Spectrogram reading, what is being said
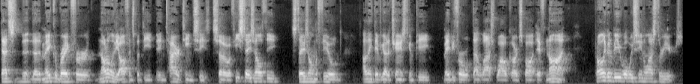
that's the, the make or break for not only the offense but the, the entire team season. So if he stays healthy, stays on the field, I think they've got a chance to compete maybe for that last wild card spot. If not, probably going to be what we've seen the last three years.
